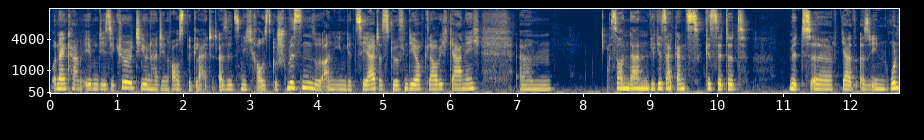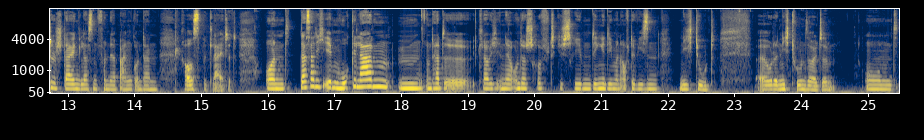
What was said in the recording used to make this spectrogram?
und dann kam eben die Security und hat ihn rausbegleitet. Also jetzt nicht rausgeschmissen, so an ihm gezerrt, das dürfen die auch, glaube ich, gar nicht. Ähm, sondern wie gesagt ganz gesittet mit, äh, ja, also ihn runtersteigen lassen von der Bank und dann rausbegleitet. Und das hatte ich eben hochgeladen mh, mm, und hatte, glaube ich, in der Unterschrift geschrieben, Dinge, die man auf der Wiesen nicht tut äh, oder nicht tun sollte. Und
